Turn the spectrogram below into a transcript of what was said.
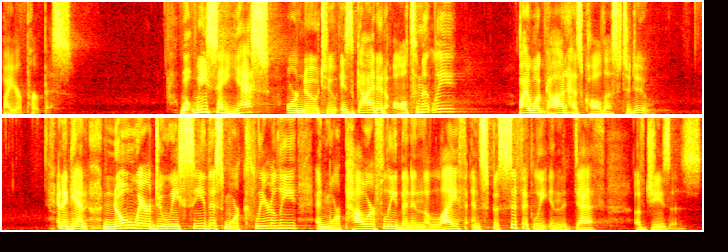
by your purpose. What we say yes or no to is guided ultimately by what God has called us to do. And again, nowhere do we see this more clearly and more powerfully than in the life and specifically in the death of Jesus,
